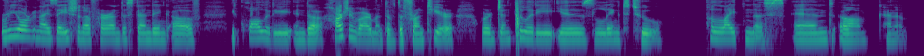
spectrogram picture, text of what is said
reorganization of her understanding of equality in the harsh environment of the frontier, where gentility is linked to politeness and um, kind of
